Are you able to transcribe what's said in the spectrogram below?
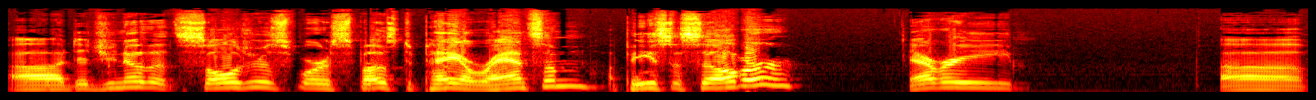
Uh, did you know that soldiers were supposed to pay a ransom, a piece of silver, every, uh,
